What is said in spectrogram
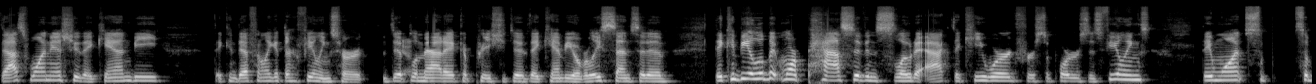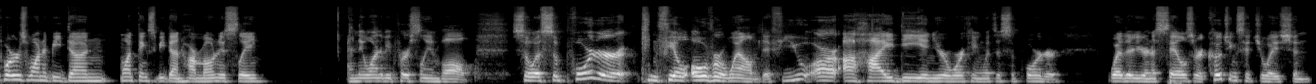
That's one issue. They can be, they can definitely get their feelings hurt. Diplomatic, yeah. appreciative. They can be overly sensitive. They can be a little bit more passive and slow to act. The key word for supporters is feelings. They want, supporters want to be done, want things to be done harmoniously and they want to be personally involved. So a supporter can feel overwhelmed. If you are a high D and you're working with a supporter, whether you're in a sales or a coaching situation,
